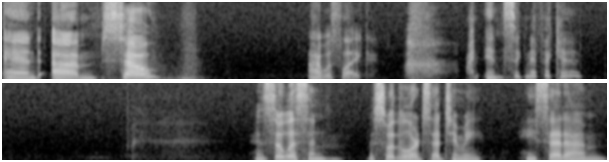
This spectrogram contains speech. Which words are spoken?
And um, so I was like, I'm insignificant. And so, listen, this is what the Lord said to me. He said, um,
